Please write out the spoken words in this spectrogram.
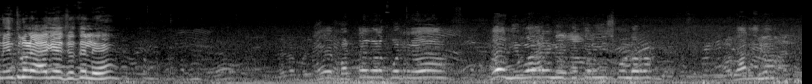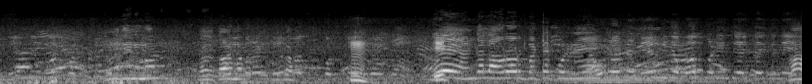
ನಿಂತ್ಕೊಳ್ಳಿ ಹಾಗೆ ಜೊತೆಲಿ. ಏ ಬಟ್ಟೆಗಳು ಕೊಟ್ರಿ ಏ ನೀವು ಹೋಗ್ರಿ ನೀವು ಈಸ್ಕೊಂಡವ್ರು ಏ ಹಂಗಲ್ಲ ಅವ್ರವ್ರ ಬಟ್ಟೆ ಕೊಡ್ರಿ. ಹಾ.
